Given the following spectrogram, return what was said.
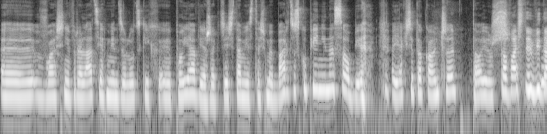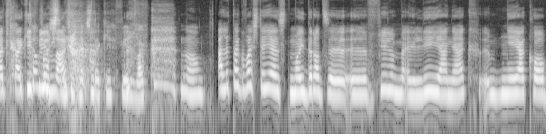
e, właśnie w relacjach międzyludzkich e, pojawia, że gdzieś tam jesteśmy bardzo skupieni na sobie. A jak się to kończy? To już... To właśnie widać w takich to filmach. Właśnie widać w takich filmach. No. Ale tak właśnie jest, moi drodzy. Y, film Lee Janiak niejako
